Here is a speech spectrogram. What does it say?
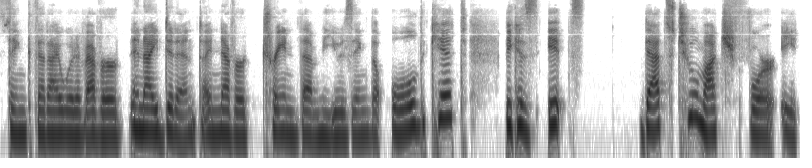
think that I would have ever, and I didn't, I never trained them using the old kit because it's that's too much for a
